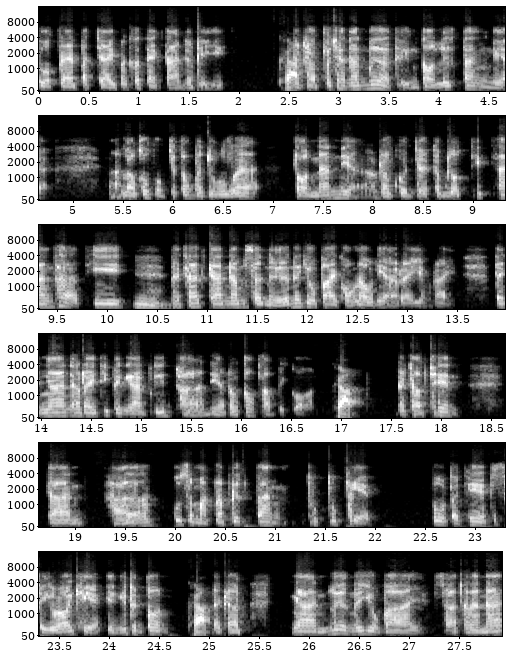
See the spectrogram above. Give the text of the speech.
ตัวแปรปัจจัยมันก็แตกต่างกันไปอีกครับนะครับเพราะฉะนั้นเมื่อถึงตอนเลือกตั้งเนี่ยเอ่อเราก็คงจะต้องมาดูว่าตอนนั้นเนี่ยเราควรจะกำหนดทิศทางท่าทีอืมนะครับการนำเสนอนโยบายของเราเนี่ยอะไรอย่างไร แต่งานอะไรที่เป็นงานพื้นฐานเนี่ยเราต้องทำไปก่อนครับนะครับ เช่น การหาผู้สมัครรับเลือกตั้งทุกๆเขตทั่วประเทศ 400 เขตอย่างนี้เป็นต้นครับนะครับ งานเรื่องนโยบายสาธารณะ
